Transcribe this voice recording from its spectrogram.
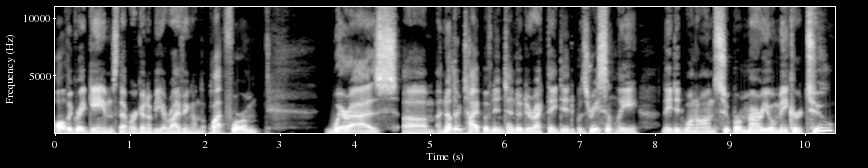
all the great games that were going to be arriving on the platform. Whereas um, another type of Nintendo Direct they did was recently, they did one on Super Mario Maker 2,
